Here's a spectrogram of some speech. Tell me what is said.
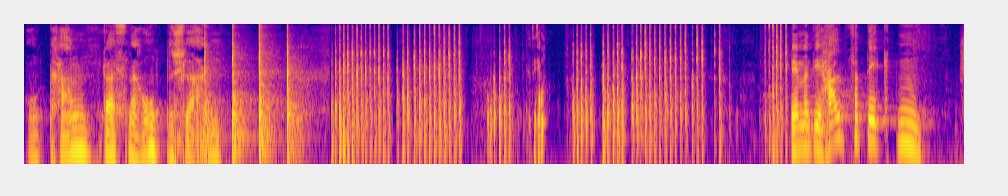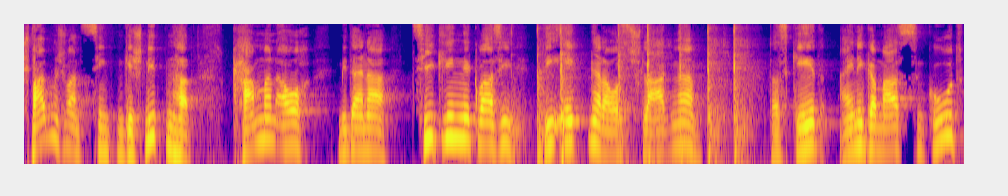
und kann das nach unten schlagen. Wenn man die halbverdeckten Schwalbenschwanzzinken geschnitten hat, kann man auch mit einer Zieglinge quasi die Ecken rausschlagen. Das geht einigermaßen gut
